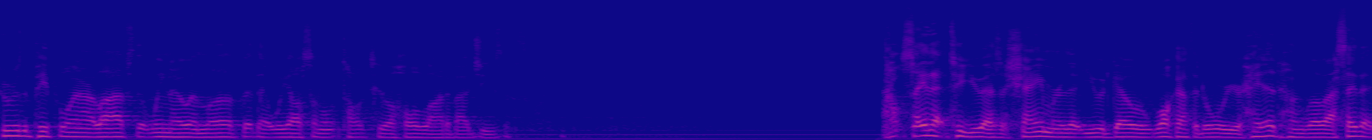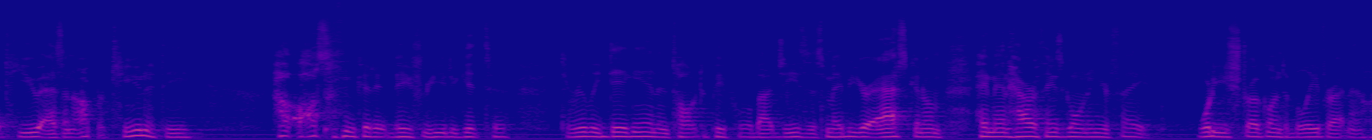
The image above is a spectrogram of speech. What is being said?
Who are the people in our lives that we know and love, but that we also don't talk to a whole lot about Jesus? I don't say that to you as a shamer that you would go walk out the door with your head hung low. I say that to you as an opportunity. How awesome could it be for you to get to, to really dig in and talk to people about Jesus? Maybe you're asking them, hey man, how are things going in your faith? What are you struggling to believe right now?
